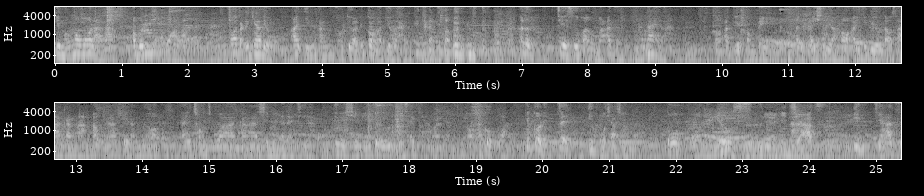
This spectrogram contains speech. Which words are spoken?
金门某某人啊，啊，无你去看啦，我逐个惊到，啊，因安哦对啊，你讲啊对啦，去谈掉，啊，就借尸还魂嘛，啊，就无奈啦，哦，啊，伫当地，啊，就开始啦，吼，啊，去庙斗三工啦，啊，有影替人吼，来创一寡敢若神明的代志啦，因为神明对伊袂使行嘛，哦，啊，个活，结果呢，这一活下去。多活了六十年，一甲子，一甲子。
